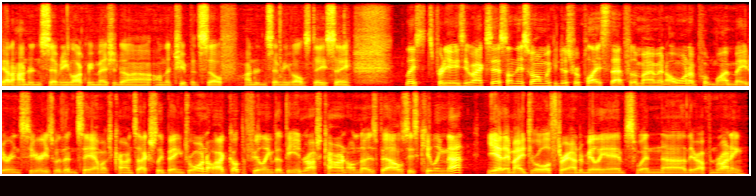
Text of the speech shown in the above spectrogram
about 170 like we measured uh, on the chip itself. 170 volts DC. At least it's pretty easy to access on this one. We can just replace that for the moment. I want to put my meter in series with it and see how much current's actually being drawn. I got the feeling that the inrush current on those valves is killing that. Yeah, they may draw 300 milliamps when uh, they're up and running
